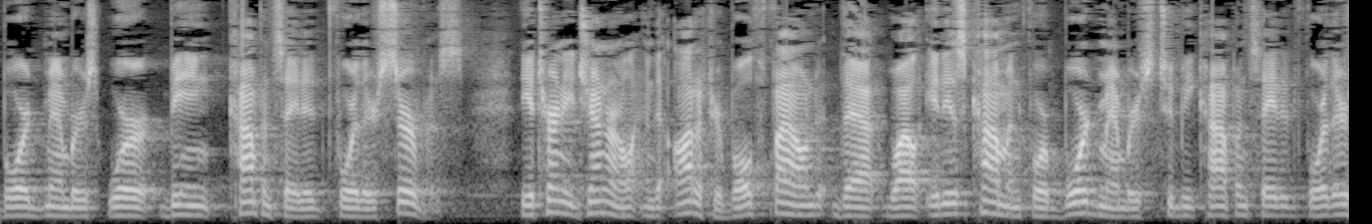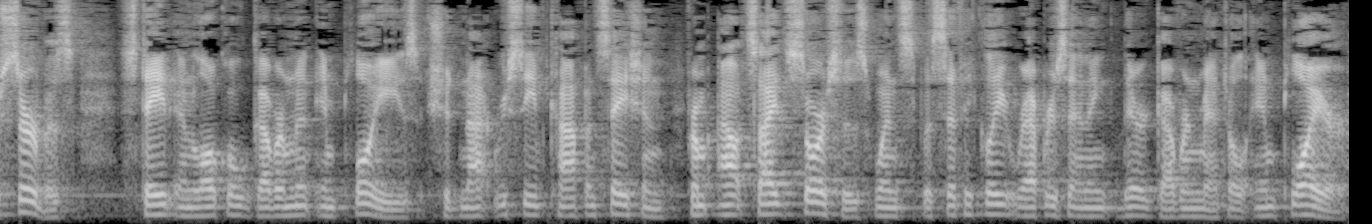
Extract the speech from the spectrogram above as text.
board members were being compensated for their service. The Attorney General and the Auditor both found that while it is common for board members to be compensated for their service, state and local government employees should not receive compensation from outside sources when specifically representing their governmental employer.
